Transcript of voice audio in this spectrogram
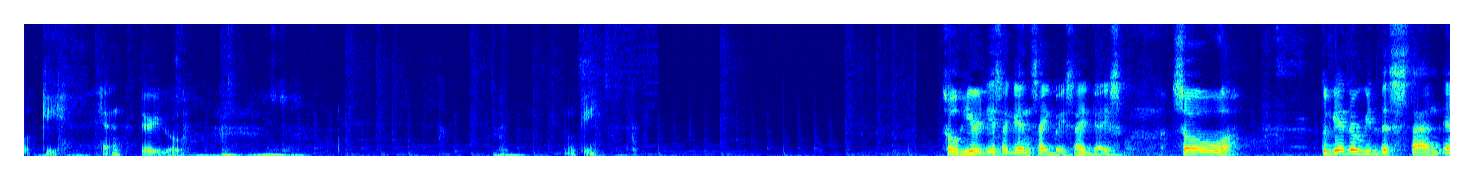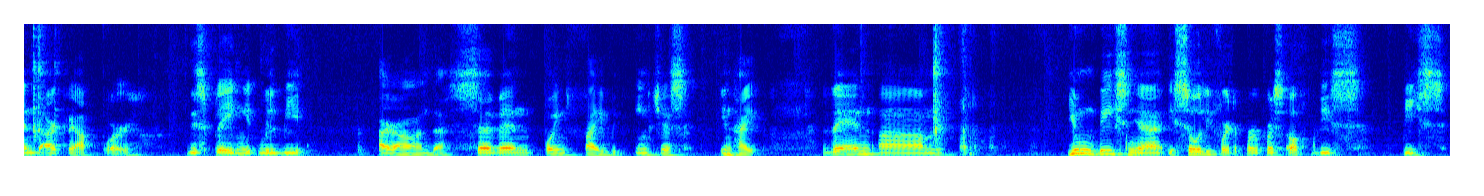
Okay. Yan. There you go. Okay. So here it is again side by side guys. So together with the stand and the arc reactor, displaying it will be around 7.5 inches in height. Then um, yung base niya is solely for the purpose of this piece.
